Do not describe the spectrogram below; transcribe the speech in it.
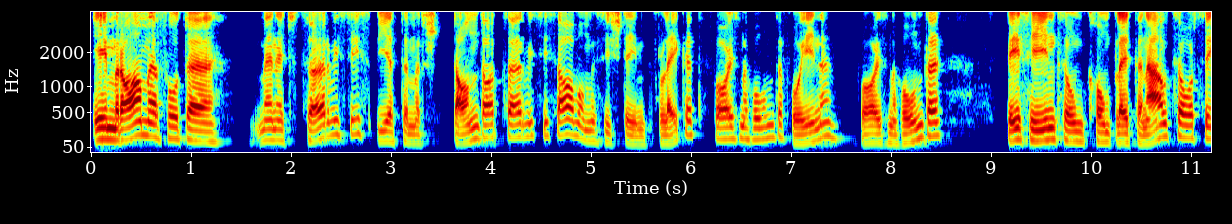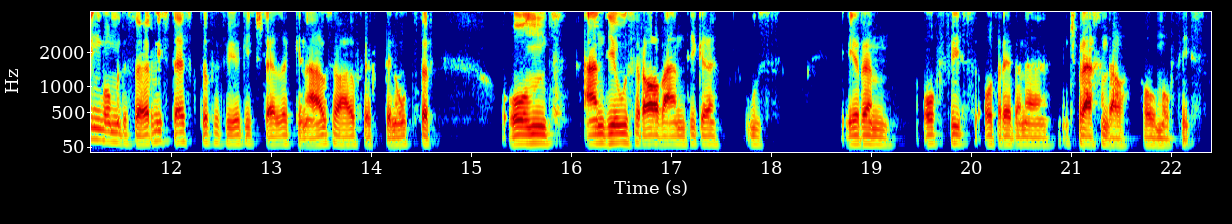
Im Rahmen der Managed Services bieten wir Standard-Services an, wo wir System pflegen von unseren Kunden, von Ihnen, von unseren Kunden, bis hin zum kompletten Outsourcing, wo wir den Service Desk zur Verfügung stellen, genauso auch für Benutzer und End-User-Anwendungen aus ihrem Office oder eben äh, entsprechend auch Homeoffice.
